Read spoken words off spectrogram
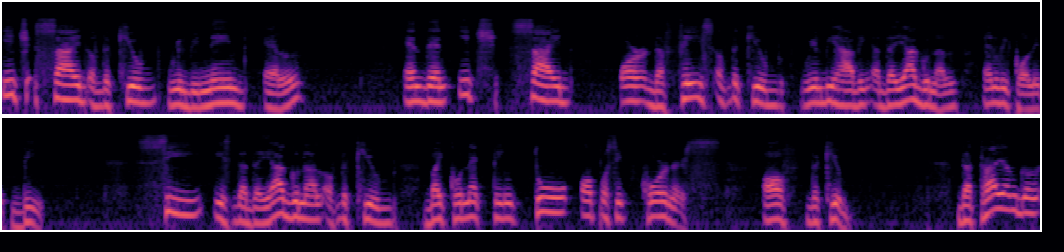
each side of the cube will be named L, and then each side or the face of the cube will be having a diagonal, and we call it B. C is the diagonal of the cube by connecting two opposite corners of the cube. The triangle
